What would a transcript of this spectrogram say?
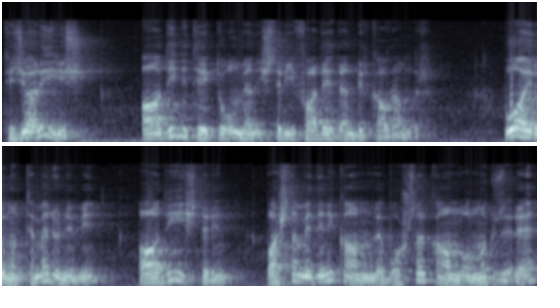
Ticari iş, adi nitelikte olmayan işleri ifade eden bir kavramdır. Bu ayrımın temel önemi adi işlerin başta medeni kanun ve borçlar kanunu olmak üzere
